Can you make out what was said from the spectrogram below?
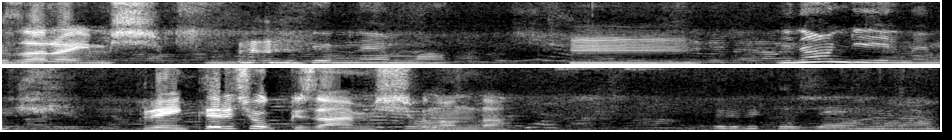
Zara'ymış. Gömleğim var. Hmm, İnan giyilmemiş. renkleri çok güzelmiş bunun da. Böyle bir kazağım var.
